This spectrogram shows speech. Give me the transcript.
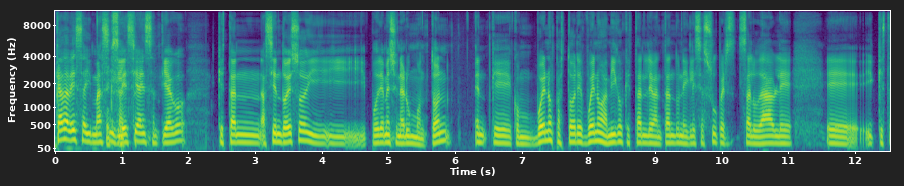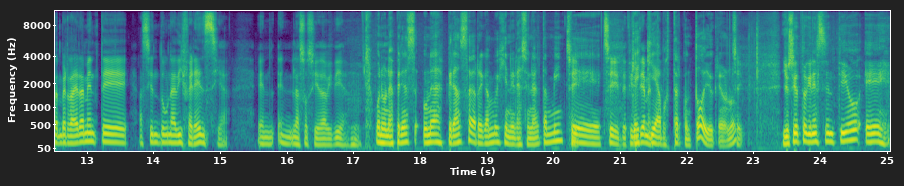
Cada vez hay más Exacto. iglesias en Santiago que están haciendo eso y, y podría mencionar un montón en- que con buenos pastores, buenos amigos que están levantando una iglesia súper saludable eh, y que están verdaderamente haciendo una diferencia en, en la sociedad hoy día. Bueno, una esperanza, una esperanza de recambio generacional también Sí, que, sí, que hay definitivamente. que apostar con todo, yo creo, ¿no? Sí. Yo siento que en ese sentido es,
